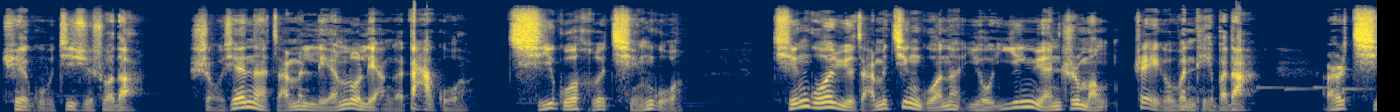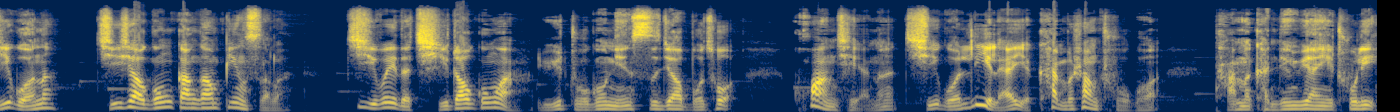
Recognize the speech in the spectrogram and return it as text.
阙谷继续说道：“首先呢，咱们联络两个大国，齐国和秦国。秦国与咱们晋国呢有姻缘之盟，这个问题不大。而齐国呢，齐孝公刚刚病死了，继位的齐昭公啊，与主公您私交不错。况且呢，齐国历来也看不上楚国，他们肯定愿意出力。”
